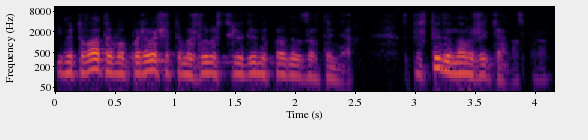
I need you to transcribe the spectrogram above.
імітувати або перевершити можливості людини в певних завданнях, спростити нам життя насправді.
